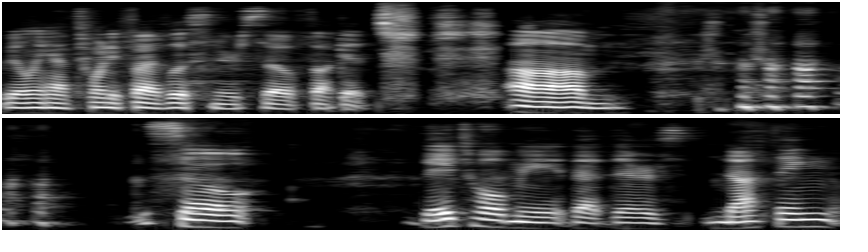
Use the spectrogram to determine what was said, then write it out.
we only have 25 listeners, so fuck it. Um, so they told me that there's nothing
